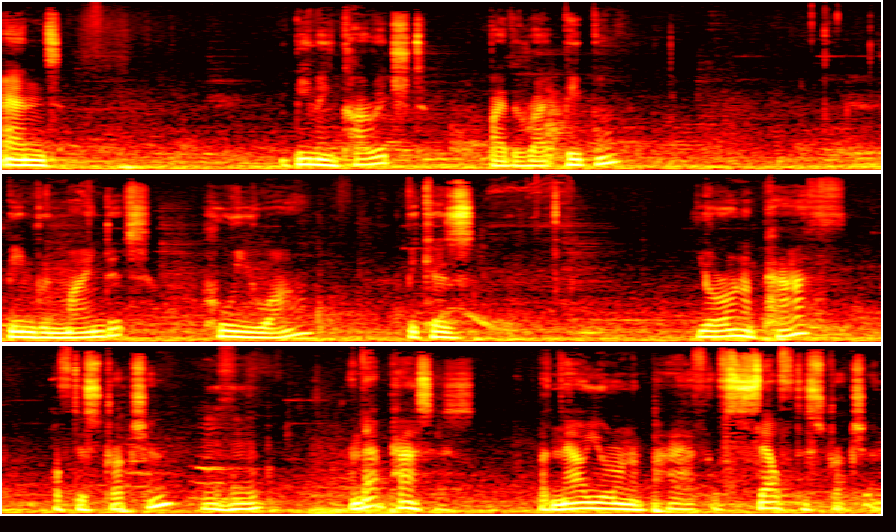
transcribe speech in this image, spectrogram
And being encouraged by the right people, being reminded who you are, because you're on a path of destruction, Mm-hmm. and that passes. But now you're on a path of self destruction,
